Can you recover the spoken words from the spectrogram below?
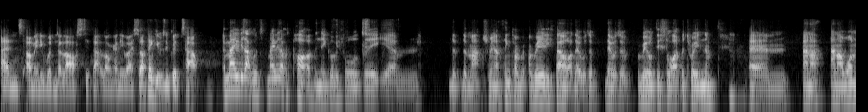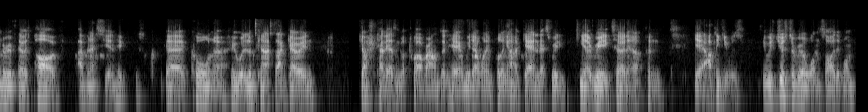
and I mean, he wouldn't have lasted that long anyway. So I think it was a good towel. And maybe that was maybe that was part of the niggle before the um, the, the, match. I mean, I think I, I, really felt like there was a there was a real dislike between them, um, and I and I wonder if there was part of Avanesyan uh, corner who were looking at that going. Josh Kelly hasn't got 12 rounds in here, and we don't want him pulling out again. Let's really, you know, really turn it up. And yeah, I think it was it was just a real one-sided one.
